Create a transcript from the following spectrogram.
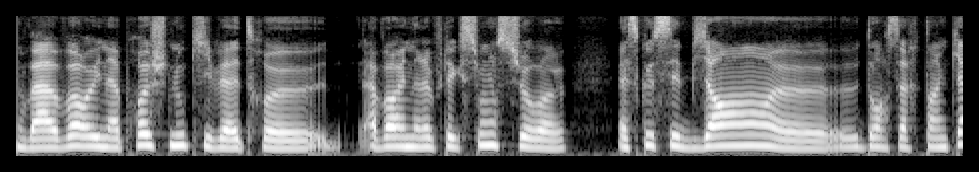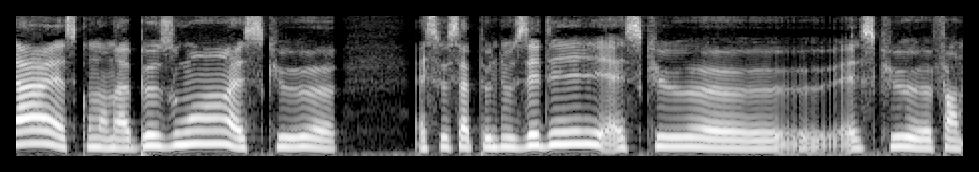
On va avoir une approche, nous, qui va être, avoir une réflexion sur est-ce que c'est bien dans certains cas? Est-ce qu'on en a besoin? Est-ce que est-ce que ça peut nous aider? Est-ce que, euh, est-ce que, enfin,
